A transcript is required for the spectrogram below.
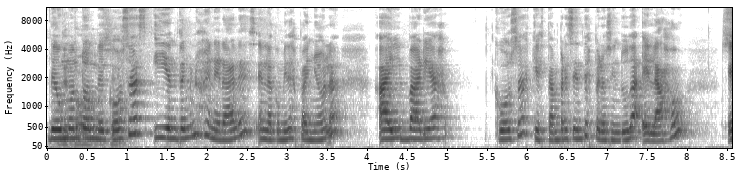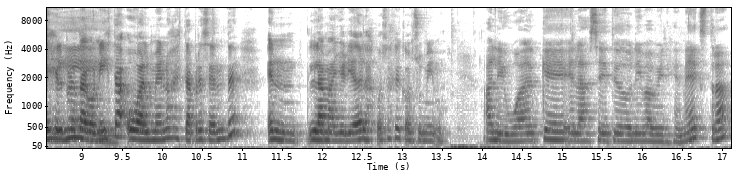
de un De montón todo, de sí. cosas. Y en términos generales, en la comida española hay varias cosas que están presentes, pero sin duda el ajo es el protagonista o al menos está presente en la mayoría de las cosas que consumimos. Al igual que el aceite de oliva virgen extra,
